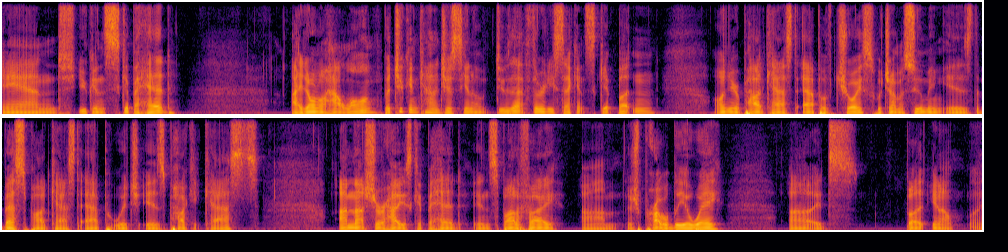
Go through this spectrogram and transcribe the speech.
And you can skip ahead. I don't know how long, but you can kind of just, you know, do that 30 second skip button on your podcast app of choice, which I'm assuming is the best podcast app, which is Pocket Casts. I'm not sure how you skip ahead in Spotify. Um, there's probably a way. Uh, it's, but you know, I,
